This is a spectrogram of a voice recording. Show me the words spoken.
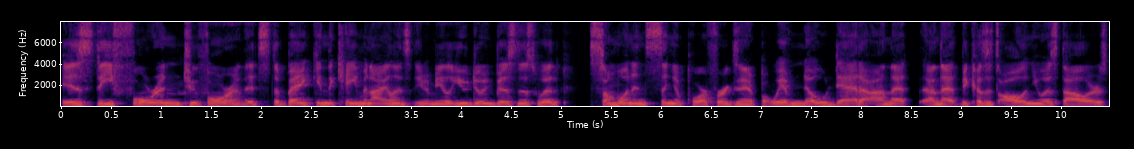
is the foreign to foreign. It's the bank in the Cayman Islands. Emil, you doing business with someone in Singapore, for example. We have no data on that on that because it's all in US dollars.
